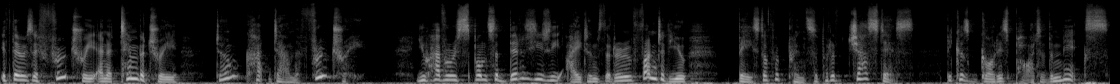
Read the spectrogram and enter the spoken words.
If there is a fruit tree and a timber tree, don't cut down the fruit tree. You have a responsibility to the items that are in front of you based off a principle of justice, because God is part of the mix.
